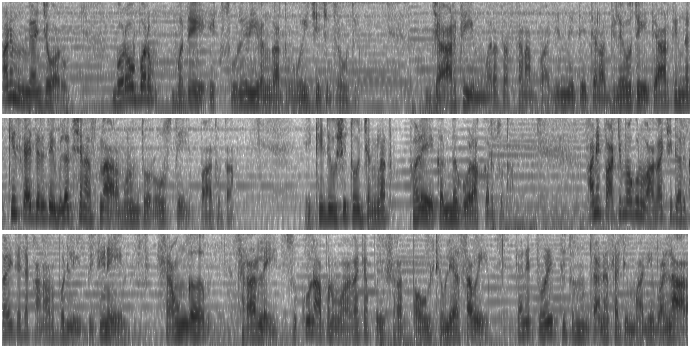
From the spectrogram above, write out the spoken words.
आणि मुंग्यांचे वारू. बरोबर मध्ये एक सोनेरी रंगात वहीचे चित्र होते. ज्या अर्थी मरत असताना बाजींनी ते त्याला दिले होते त्या अर्थी नक्कीच काहीतरी ते विलक्षण असणार म्हणून तो रोज ते पाहत होता. एके दिवशी तो जंगलात फळे कंद गोळा करत होता. आणि पाठीमागून वाघाची डरकाळी त्याच्या कानावर पडली. भीतीने श्रावंग थरारले चुकून आपण वाघाच्या परिसरात पाऊल ठेवले असावे. त्याने त्वरित तिथून जाण्यासाठी मागे वळणार.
